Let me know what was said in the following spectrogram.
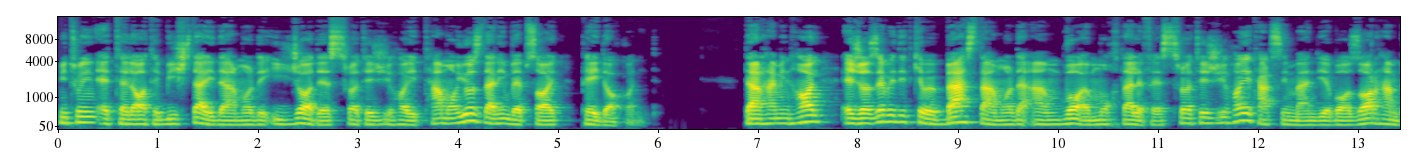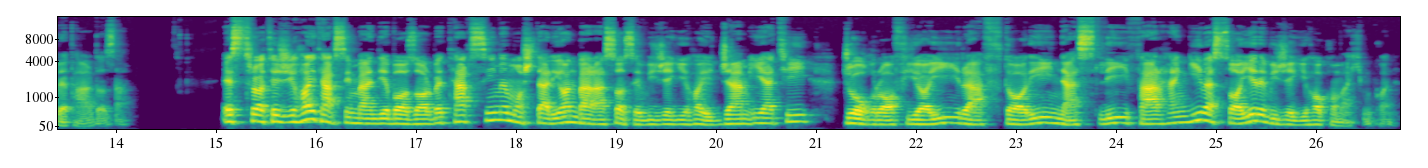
می‌تونید اطلاعات بیشتری در مورد ایجاد استراتژی های تمایز در این وبسایت پیدا کنید. در همین حال اجازه بدید که به بحث در مورد انواع مختلف استراتژی های تقسیم بندی بازار هم بپردازم. استراتژی های تقسیم بندی بازار به تقسیم مشتریان بر اساس ویژگی های جمعیتی، جغرافیایی، رفتاری، نسلی، فرهنگی و سایر ویژگی ها کمک می‌کنه.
